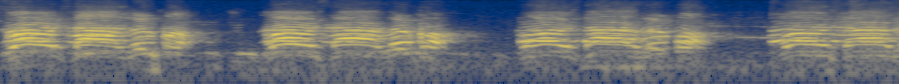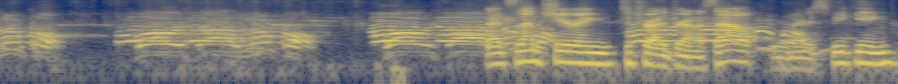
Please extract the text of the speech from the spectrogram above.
Close the loophole. Close the loophole. Close the loophole. Close the loophole. Close the loophole. That's them cheering to try to drown us out. We're Mary speaking.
